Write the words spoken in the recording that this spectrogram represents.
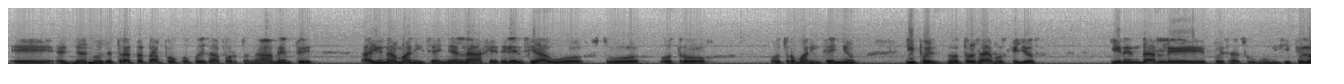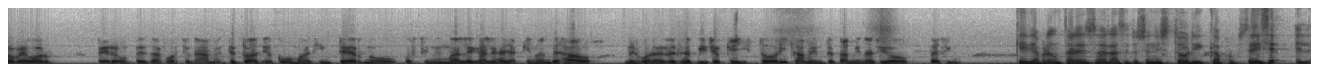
eh, no se trata tampoco, pues afortunadamente, hay una maniseña en la gerencia, hubo, estuvo otro, otro maniseño, y pues nosotros sabemos que ellos quieren darle pues a su municipio lo mejor, pero desafortunadamente todo ha sido como más interno, cuestiones más legales allá que no han dejado mejorar el servicio que históricamente también ha sido pésimo. Quería preguntar eso de la situación histórica, porque usted dice, el,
